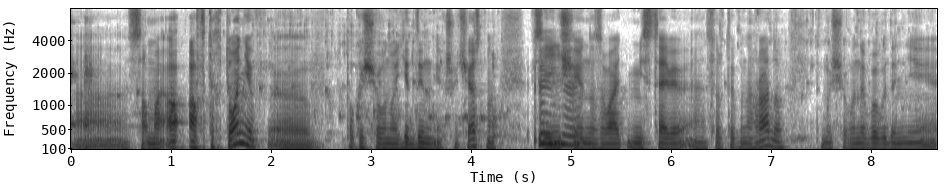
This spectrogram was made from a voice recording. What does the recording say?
е, саме автохтонів. Е, Поки що воно єдине, якщо чесно. Всі Мгм. інші називають місцеві сорти винограду, тому що вони виведені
